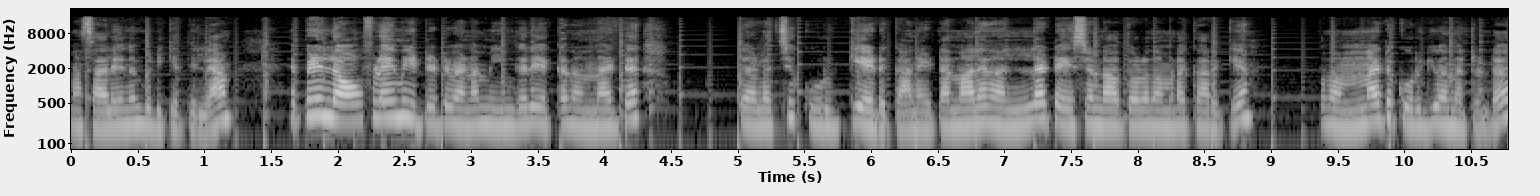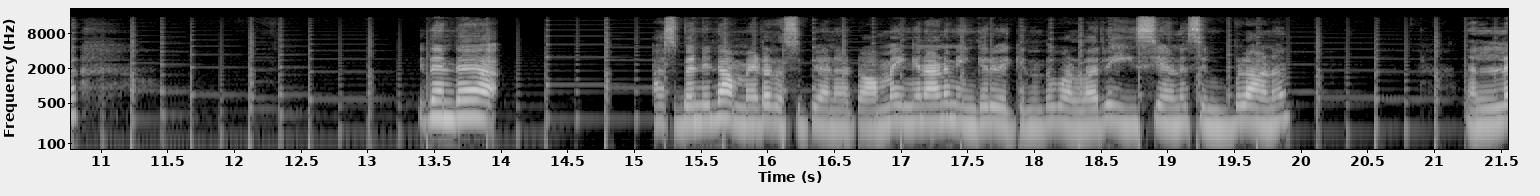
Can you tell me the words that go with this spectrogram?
മസാലയൊന്നും പിടിക്കത്തില്ല. എപ്പോഴും ലോ ഫ്ലെയിം ഇട്ടിട്ട് വേണം മീൻകറിയൊക്കെ നന്നായിട്ട് തിളച്ച് കുറുക്കി എടുക്കാനായിട്ട് എന്നാലേ നല്ല ടേസ്റ്റ് ഉണ്ടാകത്തുള്ളൂ നമ്മുടെ കറിക്ക്. അപ്പോൾ നന്നായിട്ട് കുറുകി വന്നിട്ടുണ്ട്. ഇതെന്റെ ഹസ്ബൻഡിന്റെ അമ്മയുടെ റെസിപ്പിയാണ് കേട്ടോ. അമ്മ ഇങ്ങനെയാണ് മീൻകറി വെക്കുന്നത്. വളരെ ഈസിയാണ് സിമ്പിളാണ് നല്ല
